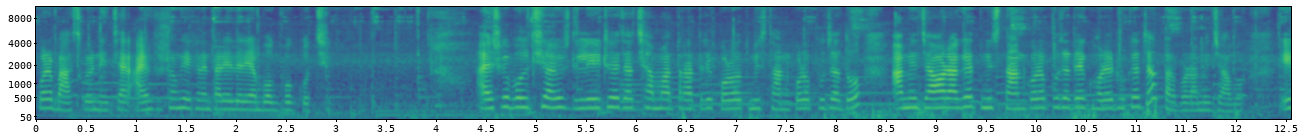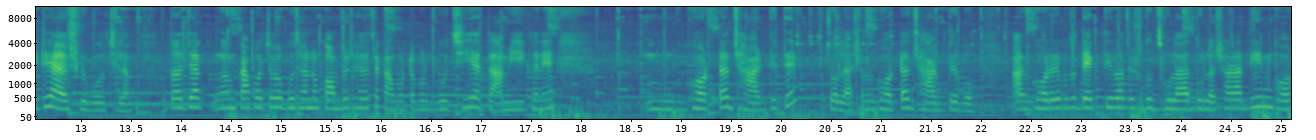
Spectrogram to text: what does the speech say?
একবারে বাস করে নিচ্ছি। আর আয়ুষের সঙ্গে এখানে দাঁড়িয়ে দাঁড়িয়ে বক বক করছি। আয়ুষকে বলছি, আয়ুষ লেট হয়ে যাচ্ছে, আমার তাড়াতাড়ি করো, তুমি স্নান করো, পূজা দো। আমি যাওয়ার আগে তুমি স্নান করে, পূজা দিয়ে ঘরে ঢুকে যাও, তারপর আমি যাব। এটাই আয়ুষকে বলছিলাম। তো যা কাপড় চোপড় গুছানো কমপ্লিট হয়ে গেছে কাপড় টাপড় গুছিয়ে তা আমি এখানে ঘরটা ঝাড় দিতে চলে আসলাম। ঘরটা ঝাড় দেবো। আর ঘরের ভিতর দেখতেই পাচ্ছ শুধু ধুলা ধুলা সারাদিন ঘর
